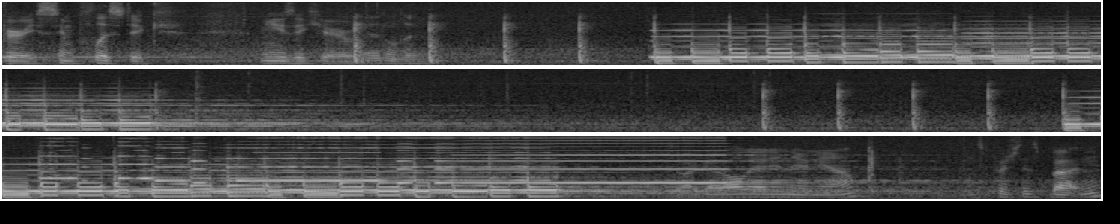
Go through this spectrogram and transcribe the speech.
Very simplistic music here. It'll do. Button.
